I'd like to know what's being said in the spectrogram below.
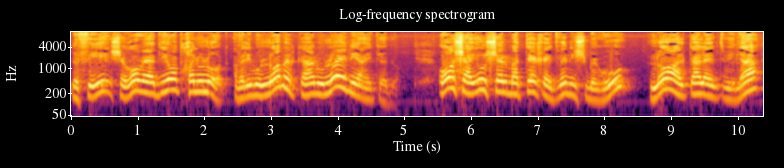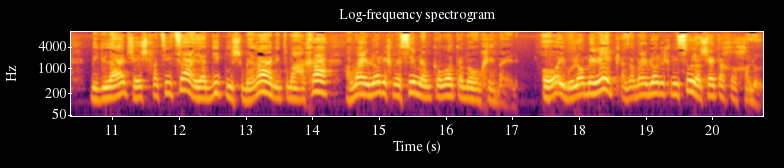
לפי שרוב הידיות חלולות, אבל אם הוא לא מרכן, הוא לא יניע את ידו. או שהיו של מתכת ונשברו, לא עלתה להם טבילה בגלל שיש חציצה, ידית נשברה, נתמעכה, המים לא נכנסים למקומות המאורחים האלה. או אם הוא לא מריק, אז המים לא נכנסו לשטח החלול.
